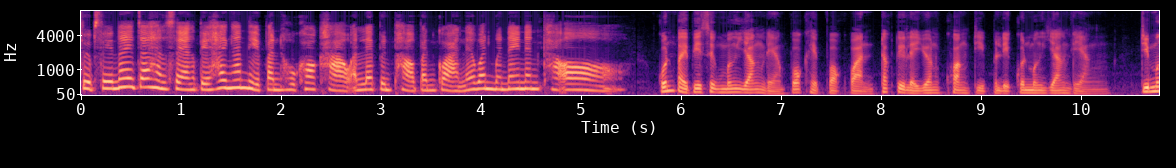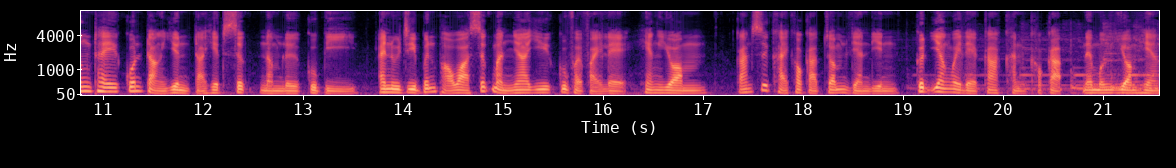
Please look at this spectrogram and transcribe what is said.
สืบซีในใจหันแสงเตให้งานหนีปันหูคอข่าวอันแลปืนเผาปันกว่าในวันมื้อในนั่นค่ะอ้อก้นไปพี่ซึ่งเมืองยางแหลงปอกให้ปอกหวานตักดีเลยย้อนควางที่ผลิตก้นเมืองยางแหลงที่เมืองไทยก้นต่างยืนตาเฮ็ดซึกนำเลือกูปีอนุจีเปิ้นเผาว่าซึกมันยายีกูไฟไฟแลแหงยอม การซื้อขายเข้ากับจอมเหรียญดินกึดยังไว้แลกาขันเข้ากับในเมืองยอมแหง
